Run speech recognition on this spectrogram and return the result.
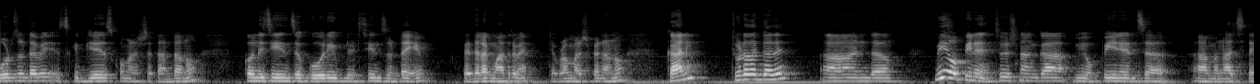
వర్డ్స్ ఉంటాయి స్కిప్ చేసుకోమని అయితే అంటాను. కొన్ని సీన్స్ గోరీ బ్లడ్ సీన్స్ ఉంటాయి. పెద్దలకు మాత్రమే చెప్పడం మర్చిపోయినాను. కానీ చూడదగ్గదే అండ్ uh, మీ ఒపీనియన్ చూసినాక మీ ఒపీనియన్స్ uh, నచ్చితే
